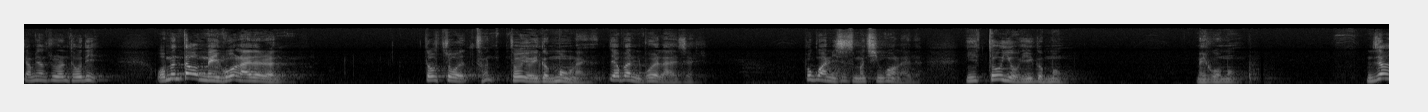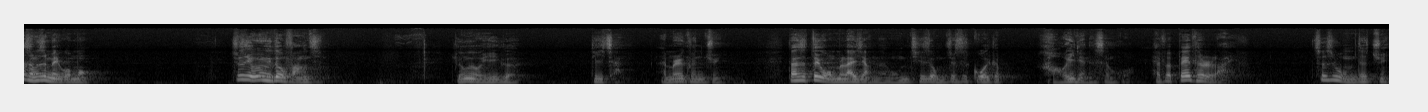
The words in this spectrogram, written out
想不想出人头地？我们到美国来的人，都做都有一个梦来，要不然你不会来这里。不管你是什么情况来的，你都有一个梦。美国梦，你知道什么是美国梦？就是拥有一栋房子，拥有一个地产，American Dream。但是对我们来讲呢，我们其实我们就是过一个好一点的生活，Have a better life。这是我们的 dream，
